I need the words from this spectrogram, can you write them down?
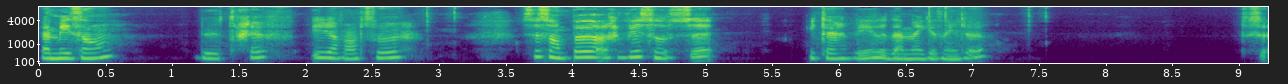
La maison de trèfle et l'aventure. Ça, sont pas arrivés sur ça. Est arrivé dans le magasin là. Tout ça.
